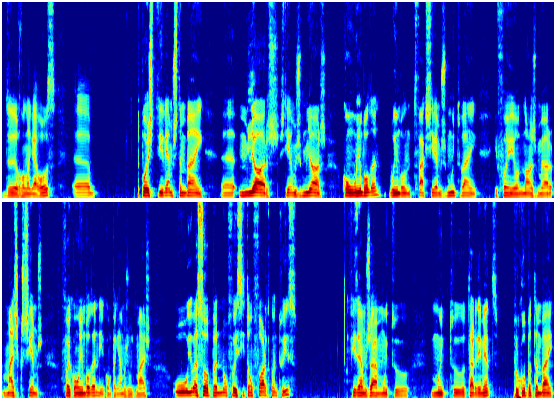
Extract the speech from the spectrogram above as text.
de Roland Garros. Uh, depois tivemos também uh, melhores, estivemos melhores com o Wimbledon. O Wimbledon, de facto, estivemos muito bem e foi onde nós maior, mais crescemos. Foi com o Wimbledon e acompanhámos muito mais. O US Open não foi assim tão forte quanto isso. Fizemos já muito, muito tardiamente, por culpa também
